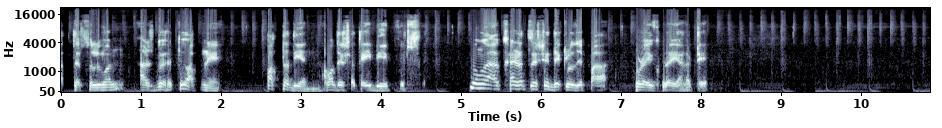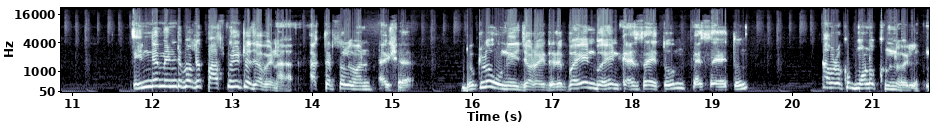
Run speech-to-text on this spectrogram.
আক্তার সুলেমান আসবে হয়তো, আপনি পাত্তা দিয়েন, আমাদের সাথে এই বিহেভ করছে। এবং খায়রাত এসে দেখল যে পা খোড়াই হাঁটে। ইন্ডে মিনিটের মধ্যে পাঁচ মিনিটও যাবে না। আক্তার আইসা ঢুকলো, উনি জড়াই ধরে, বহেন বহেন তুম তুম? আমরা খুব মনক্ষুণ্ণ হইলাম।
